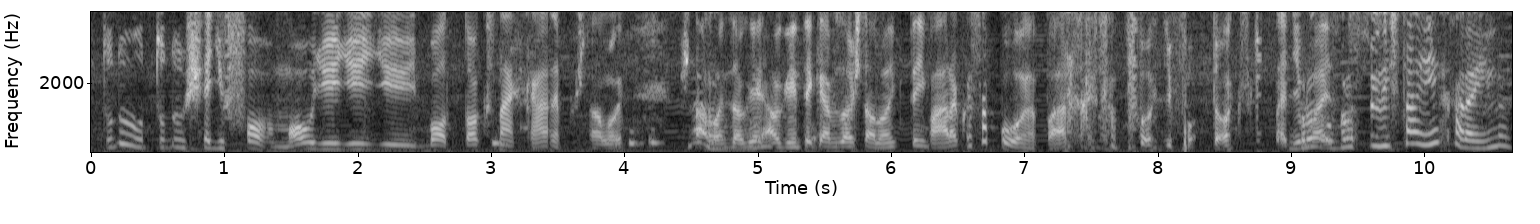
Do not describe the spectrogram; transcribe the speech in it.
tudo, tudo cheio de formol, de, de, de botox na cara, né, pro Stallone. Stallone, alguém, alguém tem que avisar o Stallone que tem. Para com essa porra, para com essa porra de botox que tá demais. o Bruce Willis tá aí, cara, ainda.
